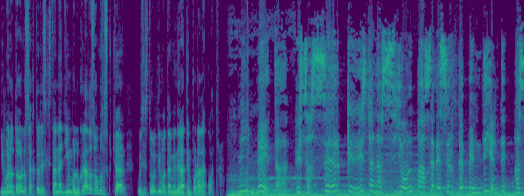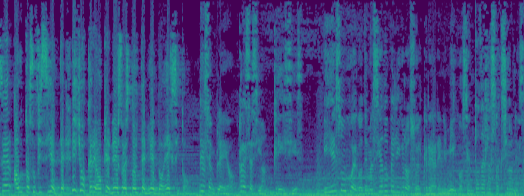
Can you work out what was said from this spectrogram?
Y bueno, todos los actores que están allí involucrados. Vamos a escuchar pues este último también de la temporada 4. Mi meta es hacer que esta nación pase de ser dependiente a ser autosuficiente. Y yo creo que en eso estoy teniendo éxito. Desempleo, recesión, crisis. Y es un juego demasiado peligroso el crear enemigos en todas las facciones.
